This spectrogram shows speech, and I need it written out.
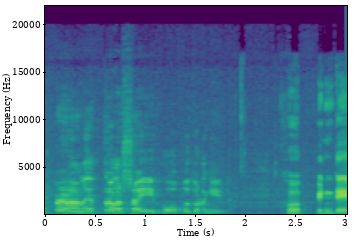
എപ്പോഴാണ് എത്ര വർഷമായി ഈ ഹോപ്പ് തുടങ്ങിയിട്ട്? ഹോപ്പിന്റെ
